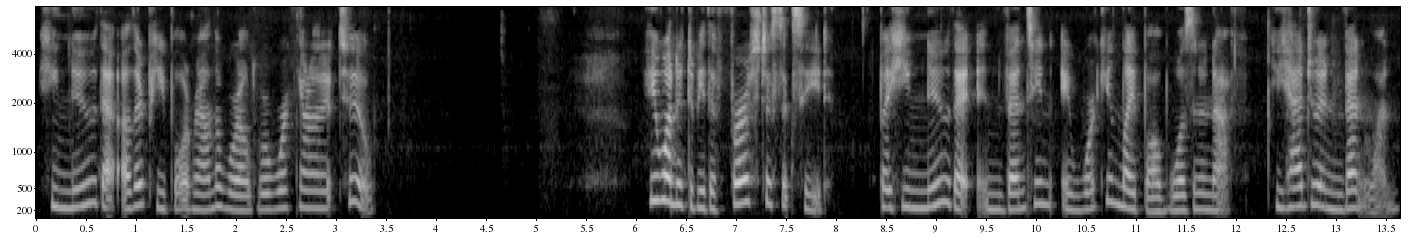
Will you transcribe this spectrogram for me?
He knew that other people around the world were working on it too. He wanted to be the first to succeed, but he knew that inventing a working light bulb wasn't enough. He had to invent one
